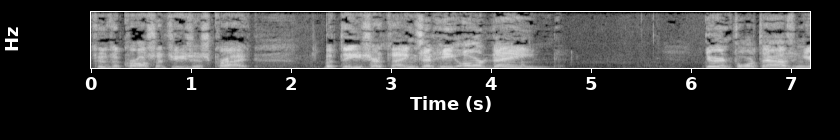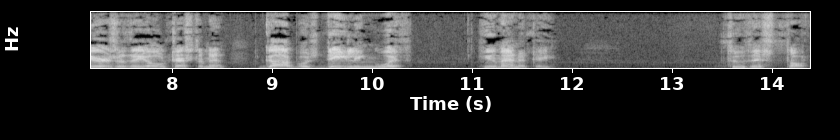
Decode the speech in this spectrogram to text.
through the cross of Jesus Christ. But these are things that He ordained. During 4,000 years of the Old Testament, God was dealing with humanity through this thought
